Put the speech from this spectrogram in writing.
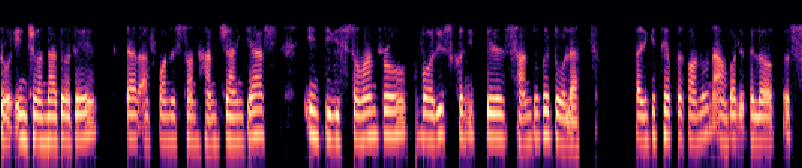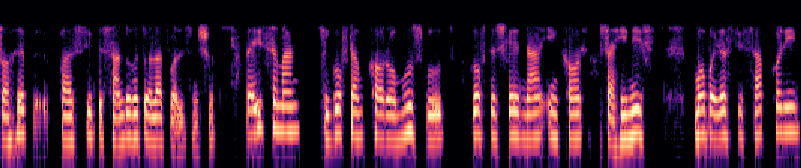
رو اینجا نداره در افغانستان هم جنگ است. این دیویست رو واریز کنید به صندوق دولت. برای اینکه طبق قانون اموال بلا صاحب قاسی به صندوق دولت واریز می‌شد. رئیس من که گفتم کارآموز بود گفتش که نه این کار صحیح نیست. ما بایستی سب کنیم.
